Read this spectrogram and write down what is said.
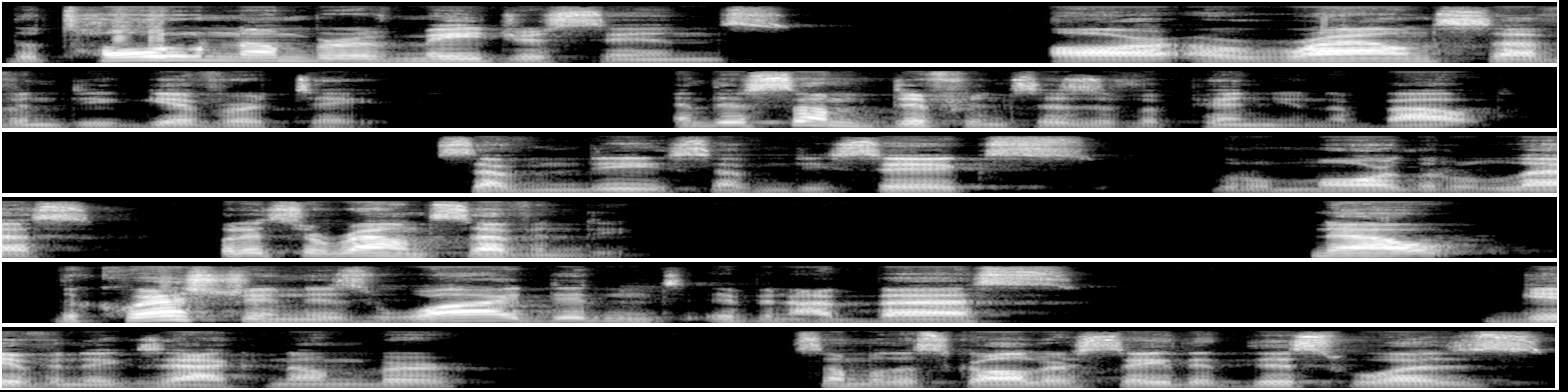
the total number of major sins are around 70, give or take. And there's some differences of opinion about 70, 76, a little more, a little less, but it's around 70. Now, the question is why didn't Ibn Abbas give an exact number? Some of the scholars say that this was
